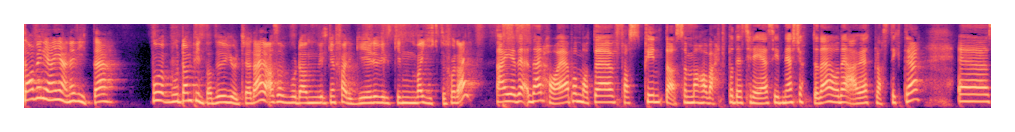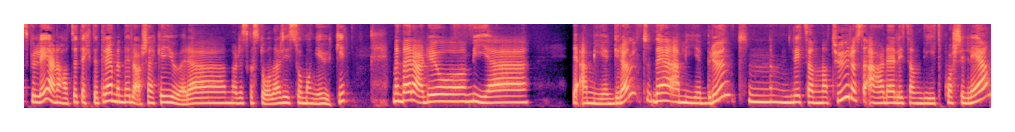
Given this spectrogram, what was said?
Da vil jeg gjerne vite hvordan pynta du juletreet der? Altså, hvordan, Hvilken farger, hvilken, hva gikk det for der? Nei, Der har jeg på en måte fast pynt da, som har vært på det treet siden jeg kjøpte det, og det er jo et plastikktre. Eh, skulle gjerne hatt et ekte tre, men det lar seg ikke gjøre når det skal stå der i så mange uker. Men der er det jo mye Det er mye grønt, det er mye brunt, mm, litt sånn natur, og så er det litt sånn hvit porselen.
